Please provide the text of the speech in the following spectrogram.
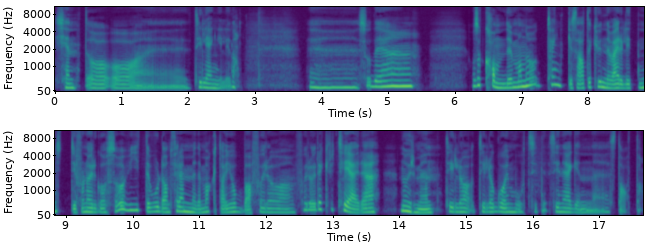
kjent og, og eh, tilgjengelig, da. Eh, Så det Og så kan det man jo tenke seg at det kunne være litt nyttig for Norge også, å vite hvordan fremmede makter jobber for for å rekruttere nordmenn til å, til å gå imot sin, sin egen eh, stat, da.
